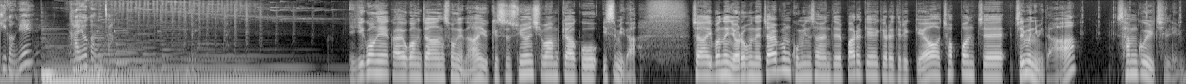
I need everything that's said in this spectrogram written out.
이기광의 가요광장 이기광의 가요광장 송혜나 유키스 수현 씨와 함께하고 있습니다. 자, 이번엔 여러분의 짧은 고민 사연들 빠르게 해결해 드릴게요. 첫 번째 질문입니다. 3917님.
